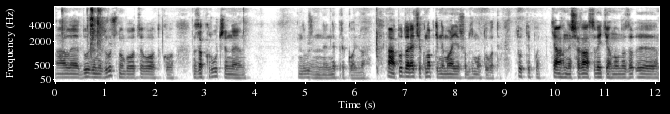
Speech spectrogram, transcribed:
Але дуже незручно, бо це во тако закручене. Дуже неприкольно. А, тут, до речі, кнопки немає, щоб змотувати. Тут, типу, тягнеш раз, витягнув, на, е,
